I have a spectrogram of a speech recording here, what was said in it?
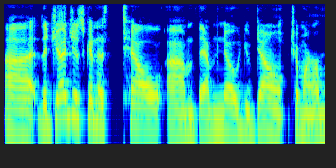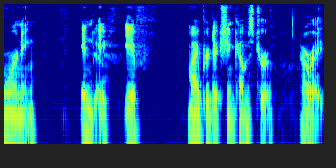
Uh, the judge is going to tell um, them, "No, you don't." Tomorrow morning, and Yeah. if if my prediction comes true. All right.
